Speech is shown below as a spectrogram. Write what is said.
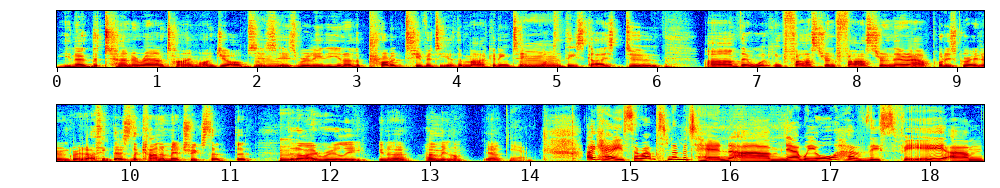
you know the turnaround time on jobs is, is really you know the productivity of the marketing team. What do these guys do? Um, they're working faster and faster, and their output is greater and greater. I think those are the kind of metrics that that, that I really you know home in on. Yeah. Yeah. Okay, so up to number 10. Um, now, we all have this fear. Um,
